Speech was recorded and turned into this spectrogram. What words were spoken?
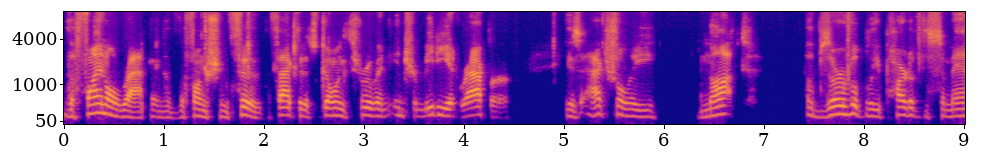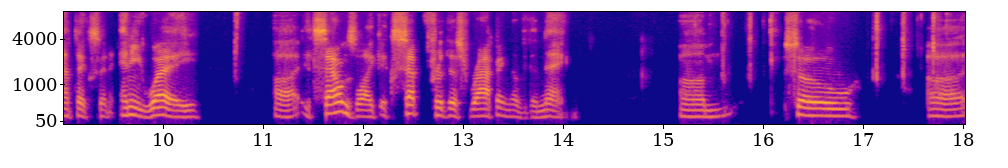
the final wrapping of the function foo. The fact that it's going through an intermediate wrapper is actually not observably part of the semantics in any way, uh, it sounds like, except for this wrapping of the name. Um, so uh,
